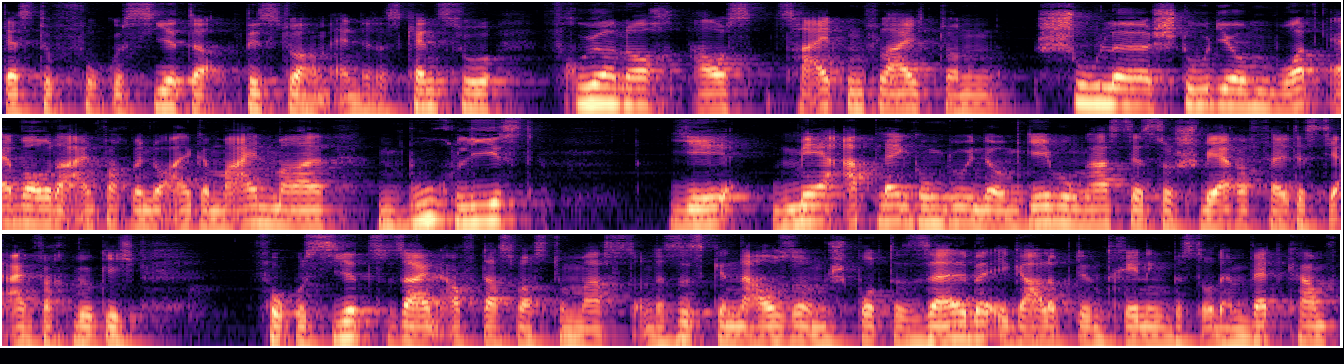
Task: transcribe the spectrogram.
desto fokussierter bist du am Ende. Das kennst du früher noch aus Zeiten vielleicht von Schule, Studium, whatever oder einfach, wenn du allgemein mal ein Buch liest. Je mehr Ablenkung du in der Umgebung hast, desto schwerer fällt es dir einfach wirklich fokussiert zu sein auf das, was du machst. Und das ist genauso im Sport dasselbe, egal ob du im Training bist oder im Wettkampf.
